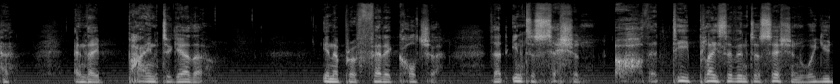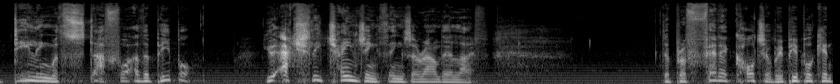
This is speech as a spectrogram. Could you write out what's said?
and they bind together in a prophetic culture. That intercession, oh, that deep place of intercession where you're dealing with stuff for other people. You're actually changing things around their life the prophetic culture where people can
